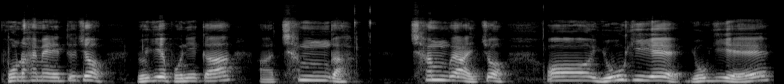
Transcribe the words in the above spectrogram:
본 화면이 뜨죠. 여기에 보니까 아, 참가 참가 있죠. 어 여기에 여기에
